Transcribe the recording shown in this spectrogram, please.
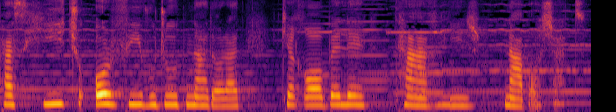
پس هیچ عرفی وجود ندارد که قابل تغییر نباشد.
